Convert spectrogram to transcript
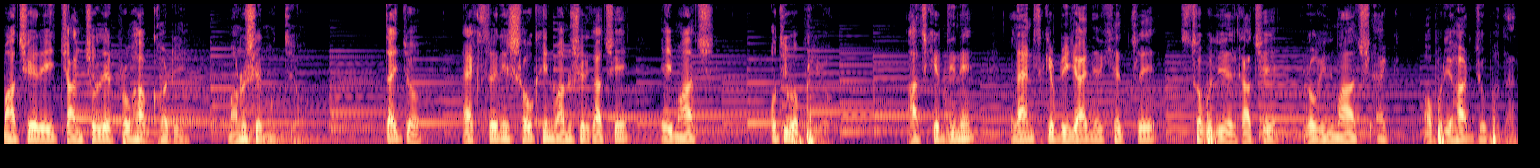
মাছের এই চাঞ্চল্যের প্রভাব ঘটে মানুষের মধ্যেও। তাই তো এক শ্রেণির শৌখিন মানুষের কাছে এই মাছ অতীব প্রিয়। আজকের দিনে ল্যান্ডস্কেপ ডিজাইনের ক্ষেত্রে স্থপতিদের কাছে রঙিন মাছ এক অপরিহার্য উপাদান।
